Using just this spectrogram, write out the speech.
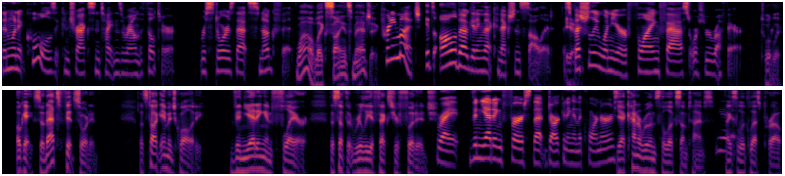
Then when it cools, it contracts and tightens around the filter. Restores that snug fit. Wow, like science magic. Pretty much. It's all about getting that connection solid, Yeah. especially when you're flying fast or through rough air. Totally. Okay, so that's fit sorted. Let's talk image quality. Vignetting and flare, the stuff that really affects your footage. Right. Vignetting first, that darkening in the corners. Yeah, it kind of ruins the look sometimes. Yeah. Makes it look less pro.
